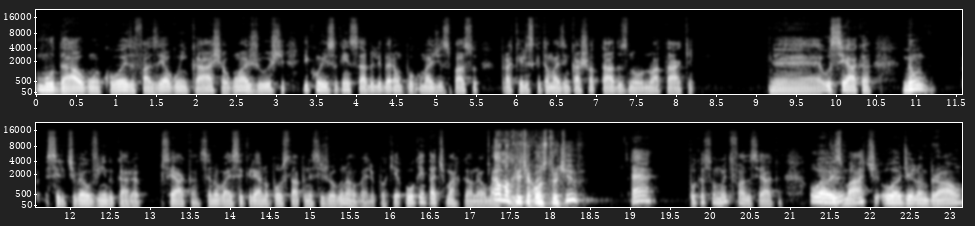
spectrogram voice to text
mudar alguma coisa, fazer algum encaixe, algum ajuste, e com isso, quem sabe, liberar um pouco mais de espaço para aqueles que estão mais encaixotados no, no ataque. É, o Siakam não, se ele estiver ouvindo, cara, Siakam, você não vai se criar no post-up nesse jogo não, velho, porque ou quem tá te marcando é o É uma crítica construtiva? É, porque eu sou muito fã do Siaka. Ou é o Smart, ou é o Jalen Brown,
